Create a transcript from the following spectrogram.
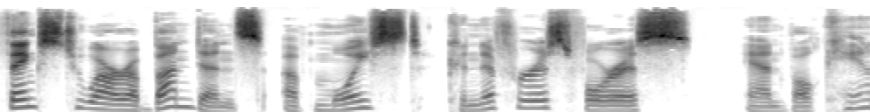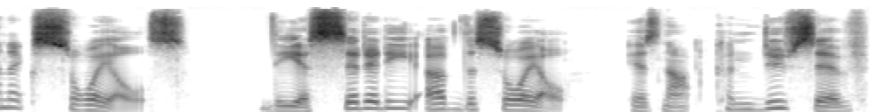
Thanks to our abundance of moist coniferous forests and volcanic soils, the acidity of the soil is not conducive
